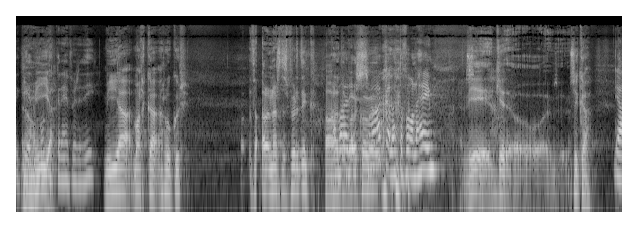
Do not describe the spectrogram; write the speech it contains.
Við gerum Mía. okkur grein fyrir því. Mía Marka Rókur. Það er næsta spurning. Þá það komið. svakalegt að fá hana heim. Við, Sigga, já,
